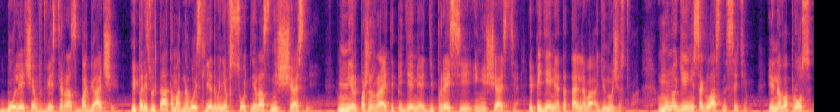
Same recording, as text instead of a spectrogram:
более чем в 200 раз богаче. И по результатам одного исследования в сотни раз несчастней. Мир пожирает эпидемия депрессии и несчастья, эпидемия тотального одиночества. Многие не согласны с этим. И на вопрос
